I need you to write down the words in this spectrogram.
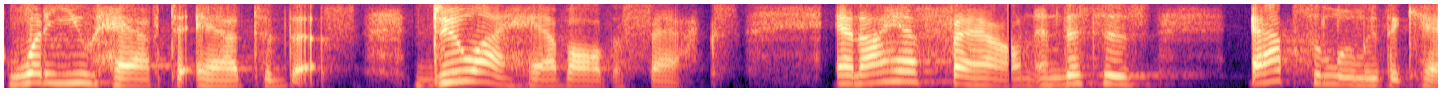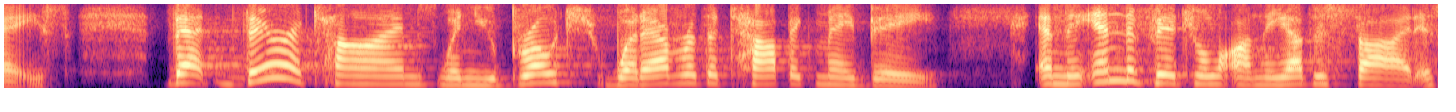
What do you have to add to this? Do I have all the facts? And I have found, and this is absolutely the case, that there are times when you broach whatever the topic may be, and the individual on the other side is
